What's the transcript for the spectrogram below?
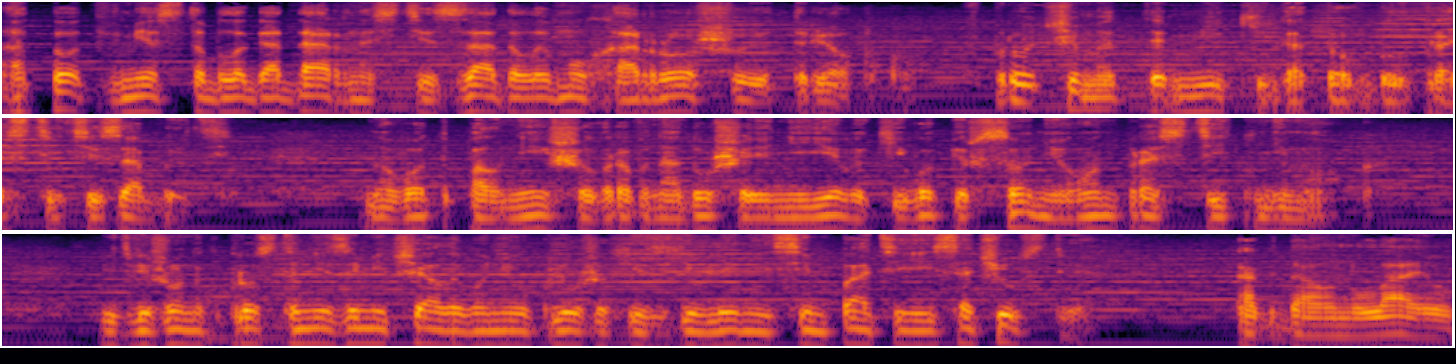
а тот вместо благодарности задал ему хорошую трепку. Впрочем, это Микки готов был простить и забыть. Но вот полнейшего равнодушия Ниевы к его персоне он простить не мог. Медвежонок просто не замечал его неуклюжих изъявлений симпатии и сочувствия. Когда он лаял,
